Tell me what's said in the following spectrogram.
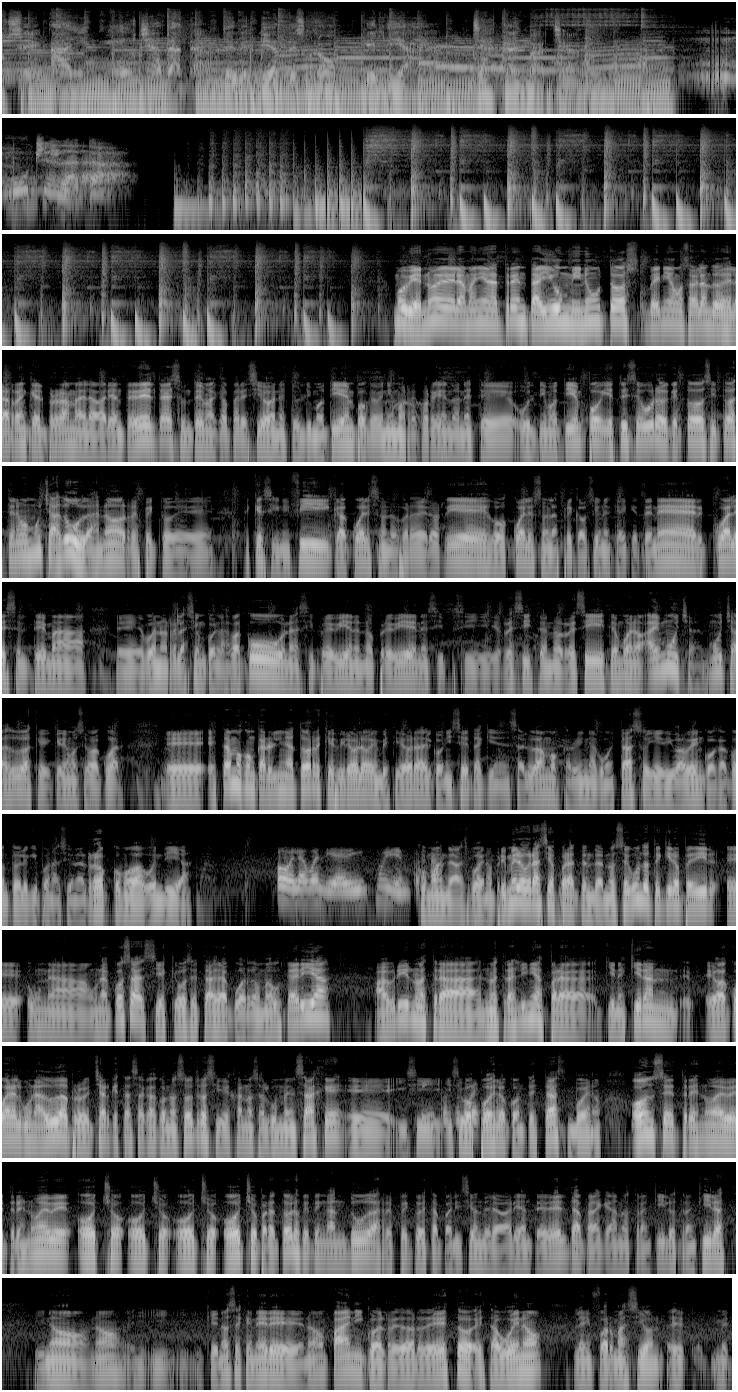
14. Hay mucha data. Te despiertes o no, el día ya está en marcha. Mucha data. Muy bien, 9 de la mañana, 31 minutos. Veníamos hablando desde el arranque del programa de la variante Delta. Es un tema que apareció en este último tiempo, que venimos recorriendo en este último tiempo. Y estoy seguro de que todos y todas tenemos muchas dudas, ¿no? Respecto de, de qué significa, cuáles son los verdaderos riesgos, cuáles son las precauciones que hay que tener, cuál es el tema, eh, bueno, en relación con las vacunas, si previenen o no previenen, si, si resisten o no resisten. Bueno, hay muchas, muchas dudas que queremos evacuar. Eh, estamos con Carolina Torres, que es viróloga e investigadora del CONICET, a quien saludamos. Carolina, ¿cómo estás? Soy Eddie Babenco, acá con todo el equipo Nacional Rock. ¿Cómo va? Buen día. Hola, buen día, Eddie. Muy bien. ¿Cómo andás? Bueno, primero, gracias por atendernos. Segundo, te quiero pedir eh, una, una cosa, si es que vos estás de acuerdo. Me gustaría abrir nuestra, nuestras líneas para quienes quieran eh, evacuar alguna duda, aprovechar que estás acá con nosotros y dejarnos algún mensaje. eh, y si, Sí, y si vos podés lo contestás, bueno, 11 3939 8888 para todos los que tengan dudas respecto de esta aparición de la variante Delta, para quedarnos tranquilos, tranquilas y no, no, y, y- y que no se genere ¿no? pánico alrededor de esto, está bueno la información. Eh,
